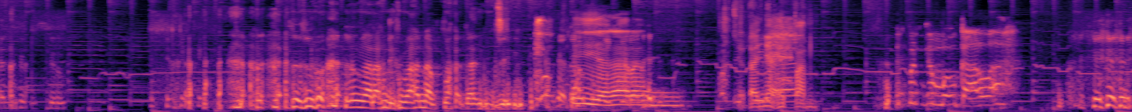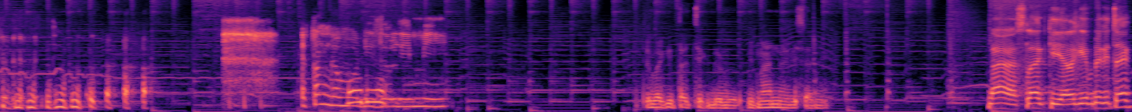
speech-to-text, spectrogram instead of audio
lu lu ngarang di mana pak anjing? Iya ngarang. Saya tanya Evan. Pun gak mau kalah. Evan gak mau dizolimi. Coba kita cek dulu di mana bisanya. Nah, selagi lagi cek,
